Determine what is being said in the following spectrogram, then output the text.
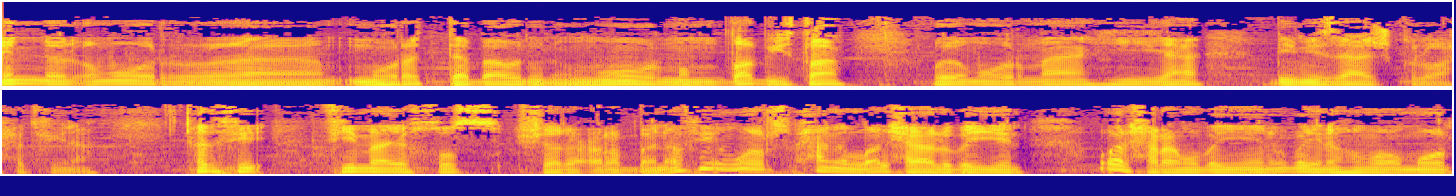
إن الأمور آه، مرتبة والامور منضبطة والأمور ما هي بمزاج كل واحد فينا. هذا في فيما يخص شرع ربنا وفي أمور سبحان الله الحلال بين والحرام بين وبينهما أمور.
